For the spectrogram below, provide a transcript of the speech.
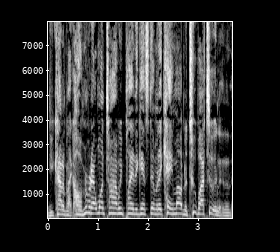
you kind of like, oh, remember that one time we played against them and they came out in a two by two, and,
